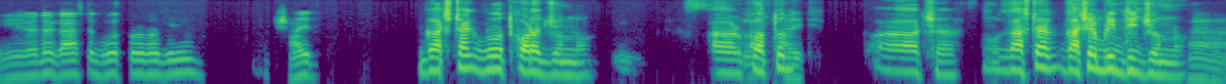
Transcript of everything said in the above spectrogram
ইউরিয়াটা গাছটা গ্রোথ করার জন্য। গাছটা গ্রোথ করার জন্য। আর কত আচ্ছা গাছটা গাছের বৃদ্ধির জন্য। হ্যাঁ।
